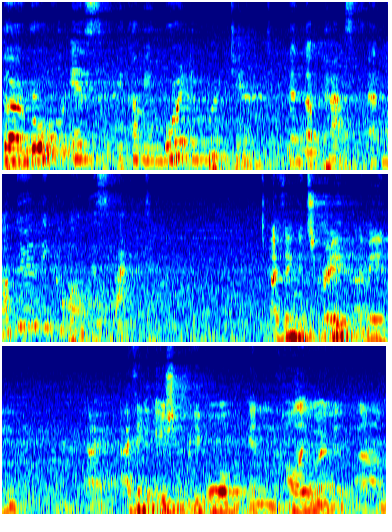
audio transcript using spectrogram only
the role is becoming more important than the past. And what do you think about this fact? I think it's great. I mean, I, I think Asian people in Hollywood um,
